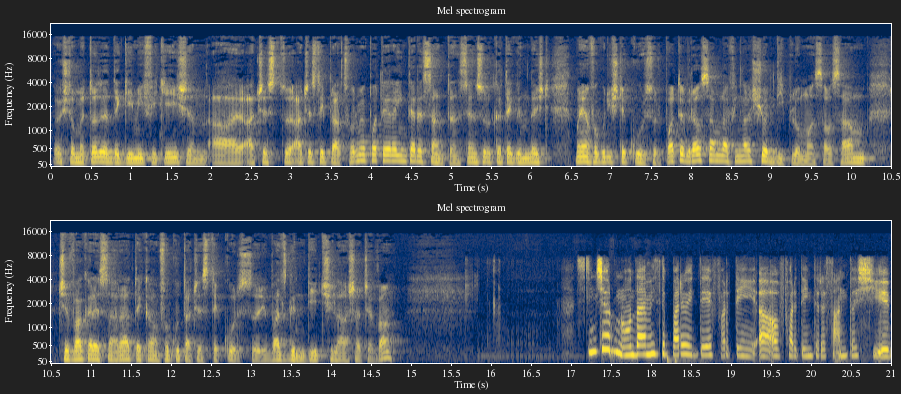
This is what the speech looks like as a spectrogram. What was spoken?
uh, știu, o metodă de gamification a acest, acestei platforme poate era interesantă, în sensul că te gândești, mai am făcut niște cursuri, poate vreau să am la final și o diplomă sau să am ceva care să arate că am făcut aceste cursuri. V-ați gândit și la așa ceva? Sincer nu, dar mi se pare o idee foarte, uh, foarte interesantă și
